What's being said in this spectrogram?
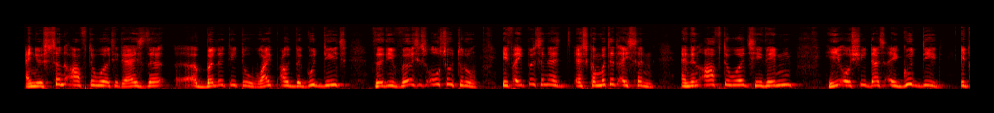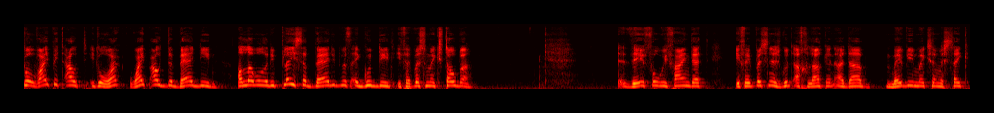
and you sin afterwards, it has the uh, ability to wipe out the good deeds. The reverse is also true. If a person has, has committed a sin and then afterwards he then he or she does a good deed, it will wipe it out. It will wipe, wipe out the bad deed. Allah will replace the bad deed with a good deed if a person makes tawbah. Therefore, we find that if a person has good akhlaq and adab, maybe he makes a mistake,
